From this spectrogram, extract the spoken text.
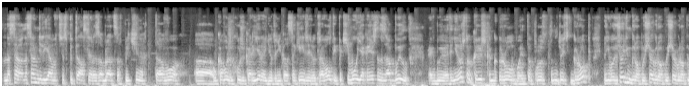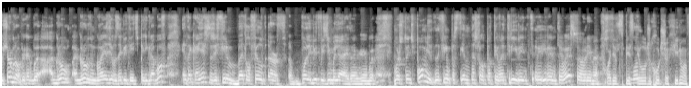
На, на самом деле я вот сейчас пытался разобраться в причинах того, а, у кого же хуже карьера идет, у Николаса Кейджа или у Траволта, и почему я, конечно, забыл, как бы, это не то, что крышка гроба, это просто, ну, то есть гроб, на него еще один гроб, еще гроб, еще гроб, еще гроб, и как бы огром, огромным гвоздем забиты эти пять гробов, это, конечно же, фильм Battlefield Earth, поле битвы Земля, это как бы, может, кто-нибудь помнит, этот фильм постоянно нашел по ТВ-3 и РЕН-ТВ в свое время. Входит в списки вот, лучших, худших фильмов.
